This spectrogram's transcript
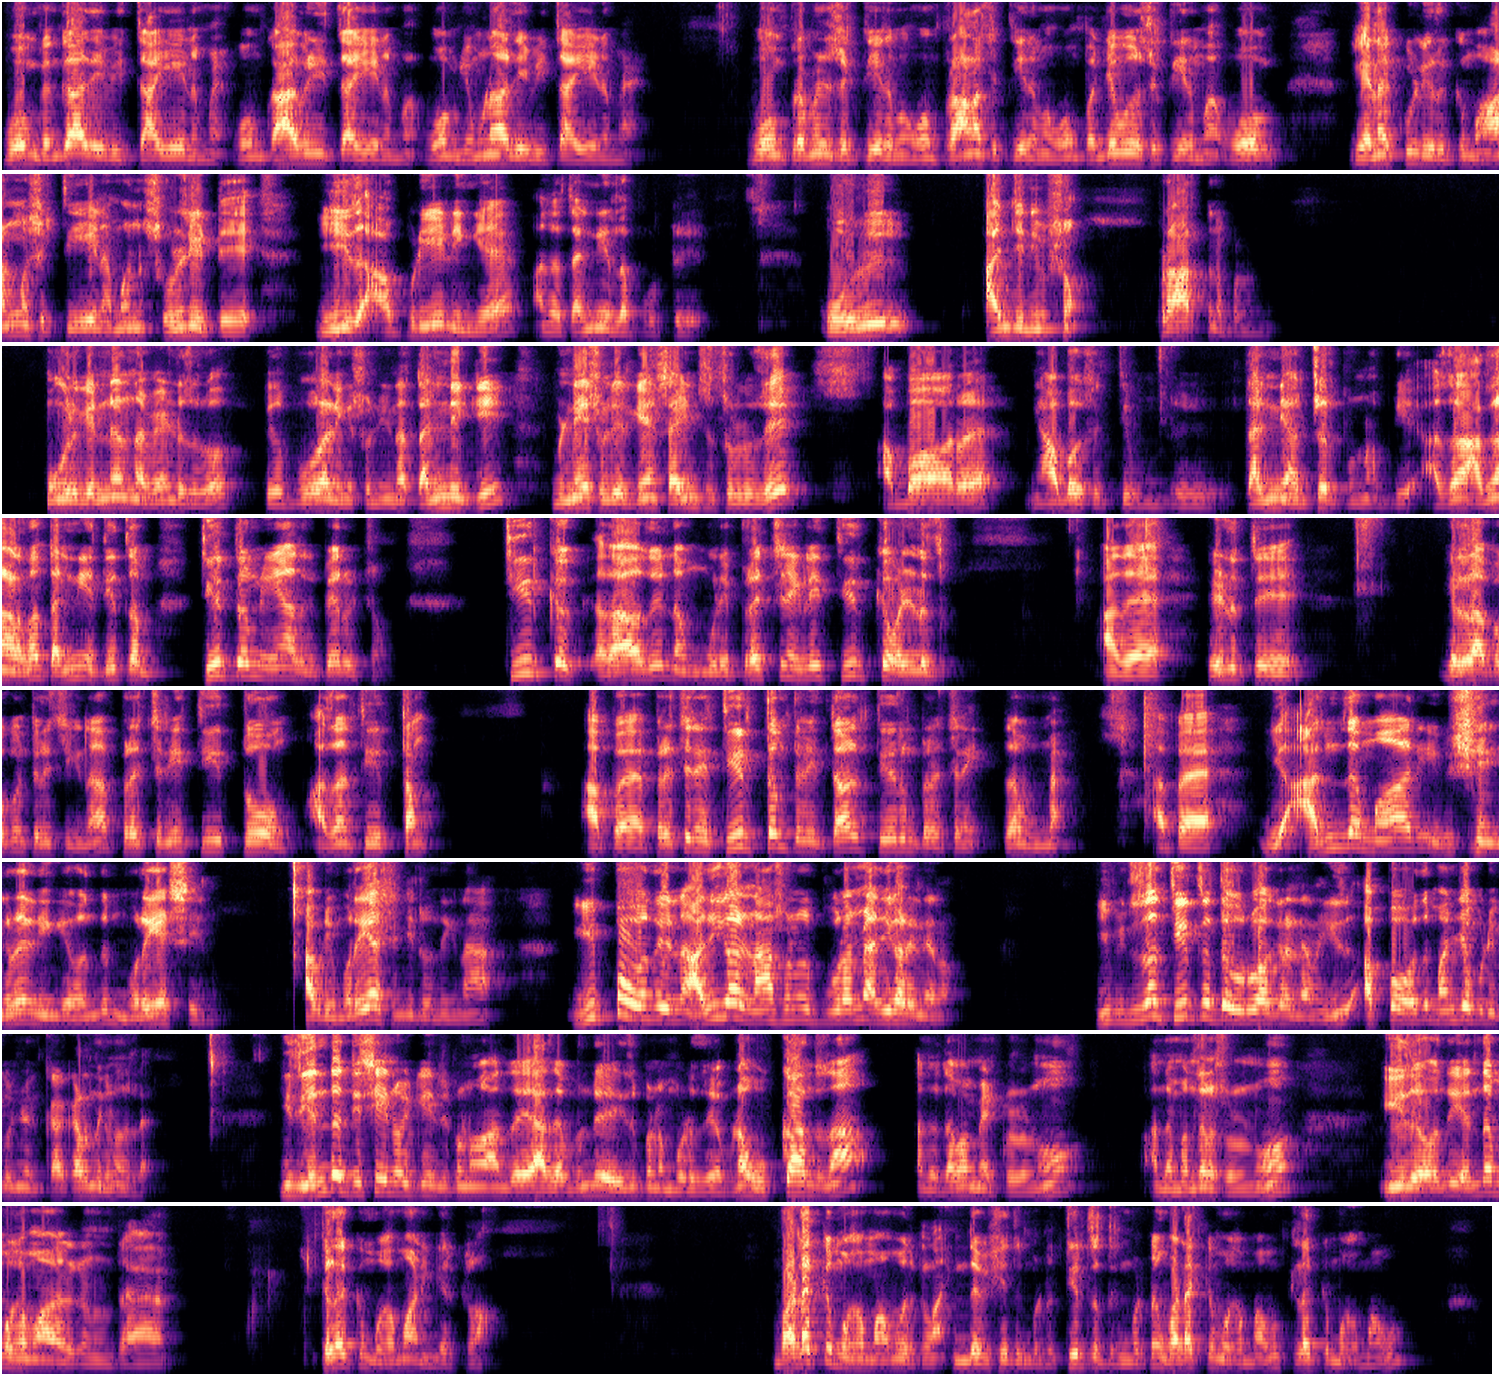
ஓம் கங்காதேவி தாயே நம்ம ஓம் காவிரி தாயே நம்ம ஓம் யமுனாதேவி தாயே நம்ம ஓம் பிரபஞ்ச சக்தியே நம்ம ஓம் பிராணசக்தியே நம்ம ஓம் பஞ்சபூத சக்தியே நம்ம ஓம் எனக்குள் இருக்கும் ஆன்ம சக்தியே நம்மன்னு சொல்லிட்டு இது அப்படியே நீங்கள் அந்த தண்ணீரில் போட்டு ஒரு அஞ்சு நிமிஷம் பிரார்த்தனை பண்ணணும். உங்களுக்கு என்னென்ன வேண்டுதலோ இதை பூரா நீங்க சொன்னீங்கன்னா தண்ணிக்கு முன்னே சொல்லியிருக்கேன் சயின்ஸ் சொல்லுது அபார ஞாபக சக்தி உண்டு. தண்ணி அப்சர்வ் பண்ணும் அப்படியே. அதான் அதனால தான் தண்ணியை தீர்த்தம் தீர்த்தம்னு ஏன் அதுக்கு பேர் வச்சோம்? தீர்க்க அதாவது நம்முடைய பிரச்சனைகளை தீர்க்க வல்லது. அதை எடுத்து எல்லா பக்கம் தெளிச்சிங்கன்னா பிரச்சனையை தீர்த்தோம். அதான் தீர்த்தம். அப்ப பிரச்சனை தீர்த்தம் தெளித்தால் தீரும் பிரச்சனை. அதான் உண்மை. அப்ப அந்த மாதிரி விஷயங்களை நீங்க வந்து முறையா செய்யணும். அப்படி முறையாக செஞ்சுட்டு வந்தீங்கன்னா இப்போ வந்து என்ன அதிகாலை நான் சொன்னது பூராமே அதிகாலை நேரம். இதுதான் தீர்த்தத்தை உருவாக்குற நேரம். இது அப்போ வந்து மஞ்சப்பொடி கொஞ்சம் க கலந்துக்கணும் இல்லை இது எந்த திசையை நோக்கி இருக்கணும் அந்த அதை வந்து இது பண்ண முடியுது அப்படின்னா உட்கார்ந்து தான் அந்த தவம் மேற்கொள்ளணும் அந்த மந்திரம் சொல்லணும். இதை வந்து எந்த முகமாக இருக்கணுன்ற கிழக்கு முகமாக நீங்கள் இருக்கலாம். வடக்கு முகமாகவும் இருக்கலாம். இந்த விஷயத்துக்கு மட்டும் தீர்த்தத்துக்கு மட்டும் வடக்கு முகமாகவும் கிழக்கு முகமாகவும்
